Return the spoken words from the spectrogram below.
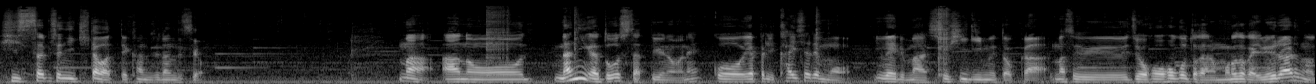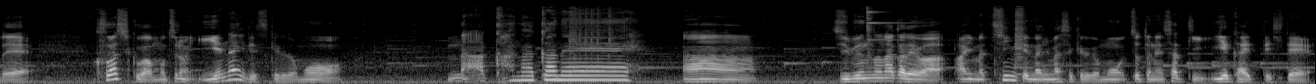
久々に来たわって感じなんですよ。まああのー、何がどうしたっていうのはねこうやっぱり会社でもいわゆるまあ守秘義務とか、まあ、そういう情報保護とかのものとかいろいろあるので詳しくはもちろん言えないですけれどもなかなかねああ自分の中ではあ今チンってなりましたけれどもちょっとねさっき家帰ってきて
